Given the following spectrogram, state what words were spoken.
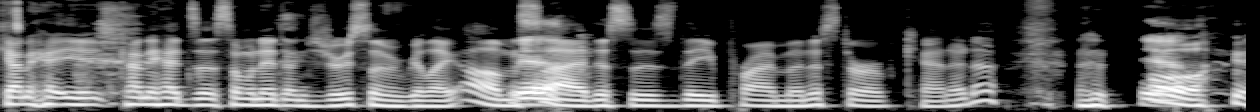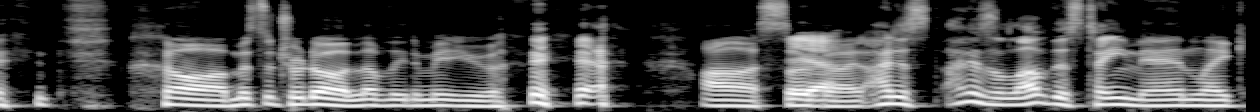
kind of kind of had to, someone had to introduce him and be like, "Oh, Messiah, this is the Prime Minister of Canada." Yeah. oh, oh, Mr. Trudeau, lovely to meet you. oh, so Yeah. good. I just I just love this team, man. Like,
